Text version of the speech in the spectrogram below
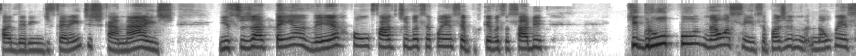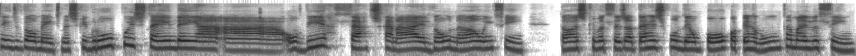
fazer em diferentes canais, isso já tem a ver com o fato de você conhecer, porque você sabe que grupo, não assim, você pode não conhecer individualmente, mas que grupos tendem a, a, ouvir certos canais ou não, enfim. Então, acho que você já até respondeu um pouco a pergunta, mas assim,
